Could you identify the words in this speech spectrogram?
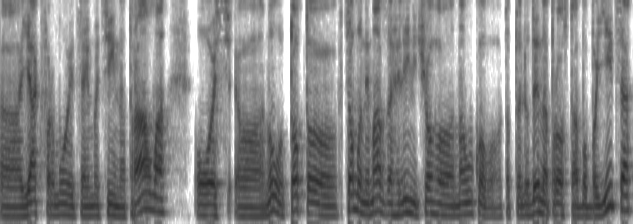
е, як формується емоційна травма. Ось ну тобто в цьому нема взагалі нічого наукового. Тобто людина просто або боїться,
